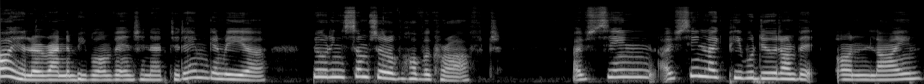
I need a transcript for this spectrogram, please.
Hi, hello, random people on the internet. Today I'm gonna be uh, building some sort of hovercraft. I've seen I've seen like people do it on the online,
